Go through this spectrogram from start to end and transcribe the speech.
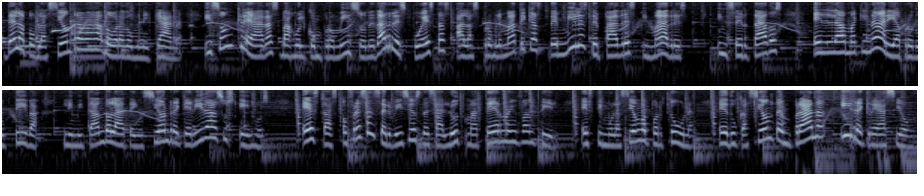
de la población trabajadora dominicana y son creadas bajo el compromiso de dar respuestas a las problemáticas de miles de padres y madres insertados en la maquinaria productiva, limitando la atención requerida a sus hijos estas ofrecen servicios de salud materno-infantil, estimulación oportuna, educación temprana y recreación.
